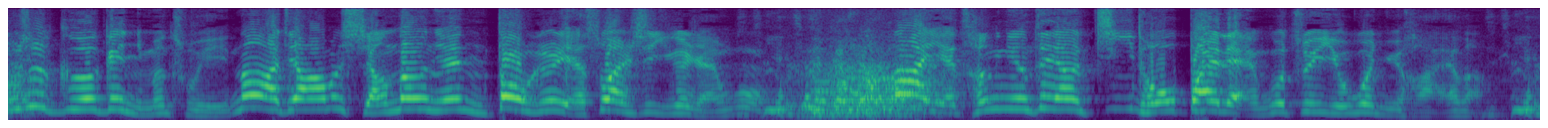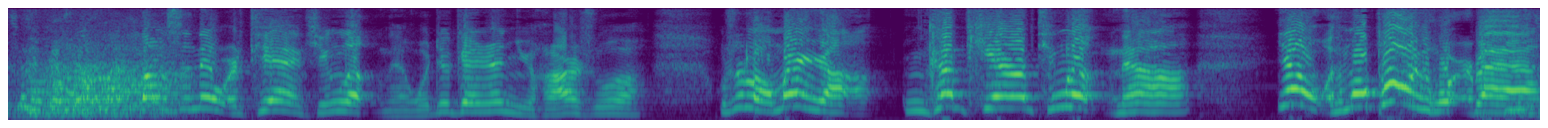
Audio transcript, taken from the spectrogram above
不是哥跟你们吹，那家伙想当年你道哥也算是一个人物，那也曾经这样鸡头掰脸过追求过女孩子。当时那会儿天也挺冷的，我就跟人女孩说：“我说老妹儿啊，你看天挺冷的。”让我他妈抱一会儿呗！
